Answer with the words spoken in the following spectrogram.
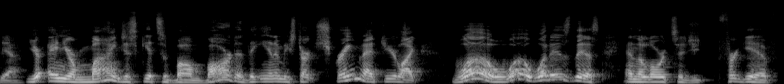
Yeah. Your and your mind just gets bombarded. The enemy starts screaming at you. You're like, whoa, whoa, what is this? And the Lord says, You forgive,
